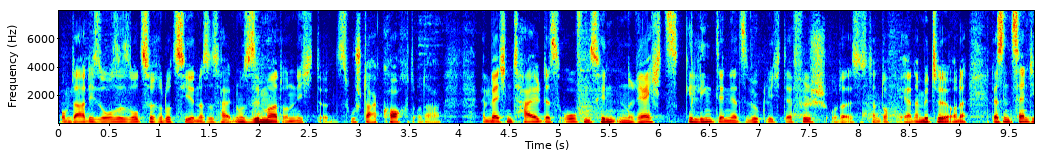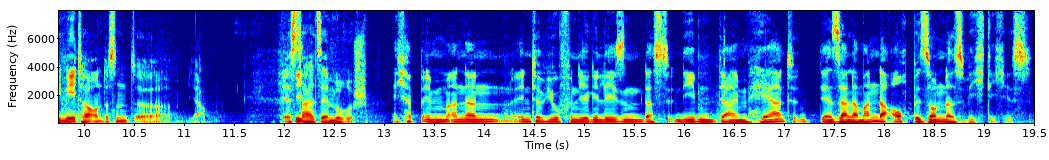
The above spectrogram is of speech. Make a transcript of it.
um da die Soße so zu reduzieren, dass es halt nur simmert und nicht äh, zu stark kocht oder in welchem Teil des Ofens hinten rechts gelingt denn jetzt wirklich der Fisch oder ist es dann doch eher in der Mitte oder das sind Zentimeter und das sind äh, ja er ist da halt sehr mürrisch. Ich habe im anderen Interview von dir gelesen, dass neben deinem Herd der Salamander auch besonders wichtig ist.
